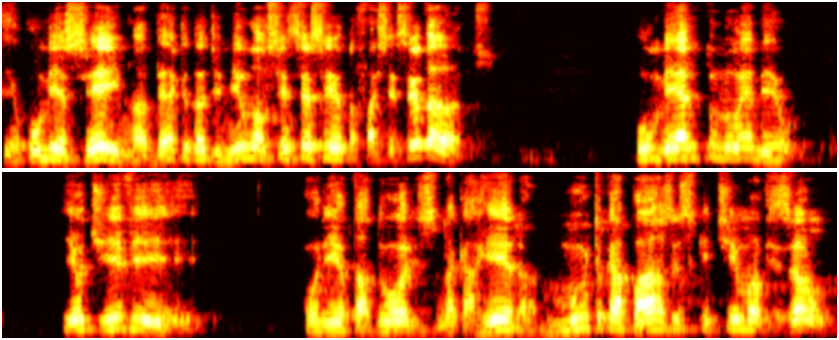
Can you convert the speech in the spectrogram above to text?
eu comecei na década de 1960, faz 60 anos. O mérito não é meu. Eu tive orientadores na carreira muito capazes que tinham uma visão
